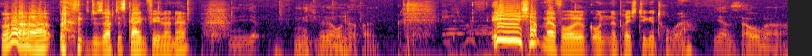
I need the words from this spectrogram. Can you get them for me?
Du sagtest keinen Fehler, ne? ja, nicht wieder runterfallen. Ich hab Erfolg und eine prächtige Truhe. Ja, sauber.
